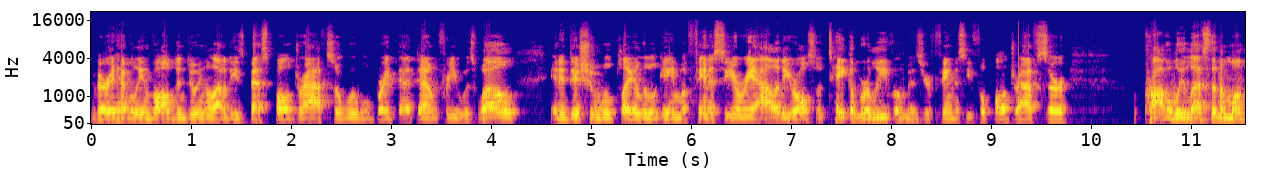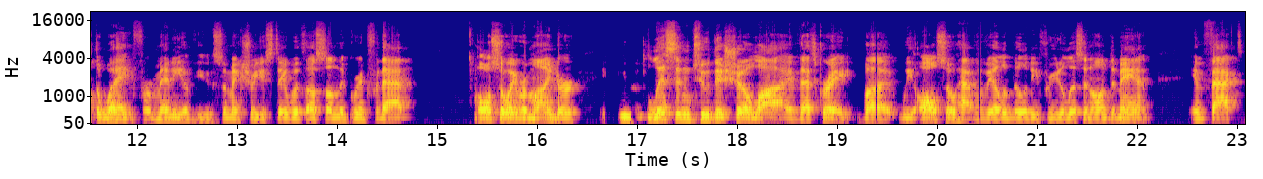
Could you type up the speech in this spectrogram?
very heavily involved in doing a lot of these best ball drafts, so we will break that down for you as well. In addition, we'll play a little game of fantasy or reality, or also take them or leave them as your fantasy football drafts are probably less than a month away for many of you. So make sure you stay with us on the grid for that. Also, a reminder if you listen to this show live, that's great, but we also have availability for you to listen on demand. In fact,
